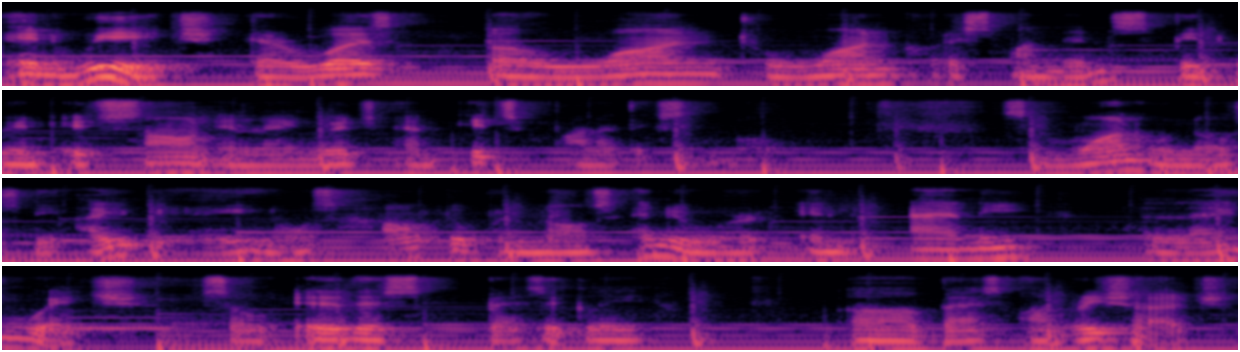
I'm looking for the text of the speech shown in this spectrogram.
in which there was a one to one correspondence between each sound in language and each phonetic symbol. Someone who knows the IPA knows how to pronounce any word in any language. So it is basically uh, based on research.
